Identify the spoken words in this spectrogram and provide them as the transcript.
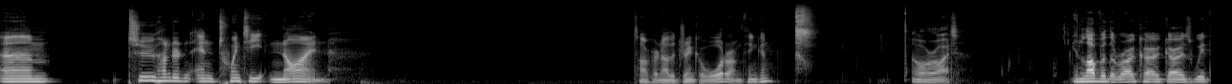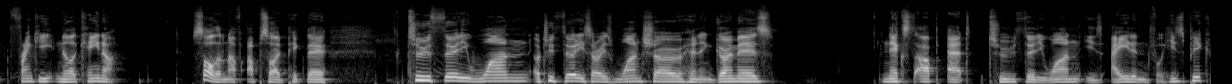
Um, 229. Time for another drink of water, I'm thinking. All right. In love with the Roko goes with Frankie Ntilikina. Solid enough upside pick there. 231 or 230, sorry, is Hernangomez Next up at 231 is Aiden for his pick.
